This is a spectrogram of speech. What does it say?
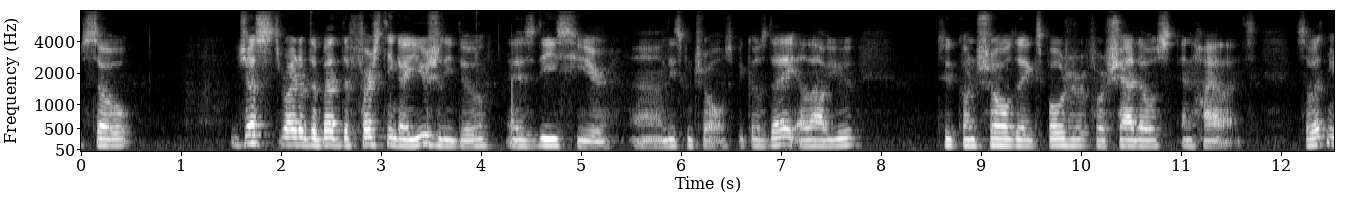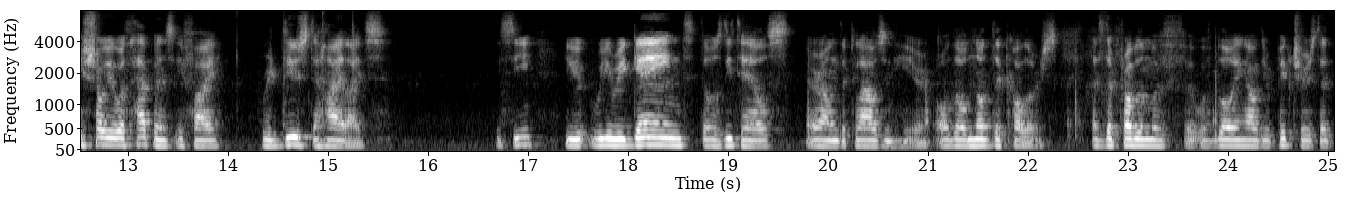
So just right off the bat the first thing I usually do is these here uh, these controls because they allow you to control the exposure for shadows and highlights. So let me show you what happens if I reduce the highlights you see you we regained those details around the clouds in here although not the colors. That's the problem with with blowing out your pictures that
